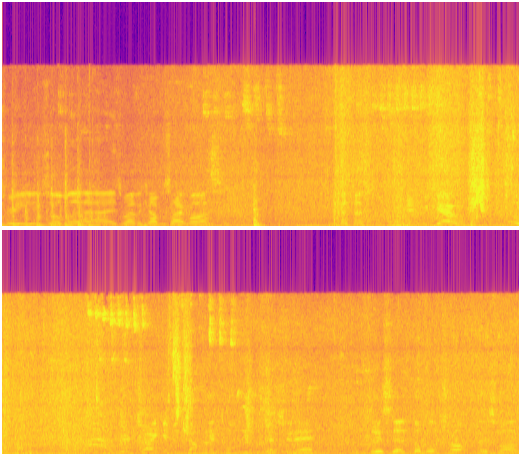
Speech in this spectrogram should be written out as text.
trees over there is where the campsite was. here we go. Oh. I'm gonna try and get myself in a comfy position here. So this is a double drop, this one.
